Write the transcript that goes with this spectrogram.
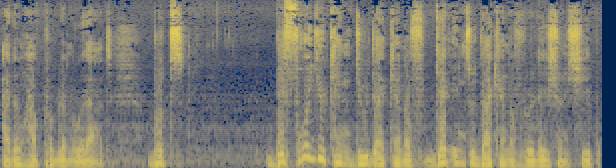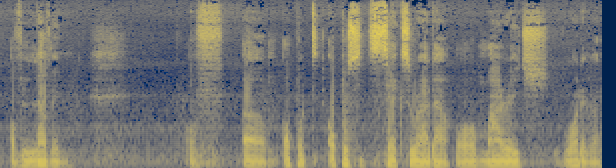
I don't have problem with that. But before you can do that kind of get into that kind of relationship of loving of um, oppo- opposite sex rather or marriage whatever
